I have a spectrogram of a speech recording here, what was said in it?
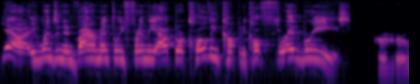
Yeah, he runs an environmentally friendly outdoor clothing company called Thread Breeze. Uh huh.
